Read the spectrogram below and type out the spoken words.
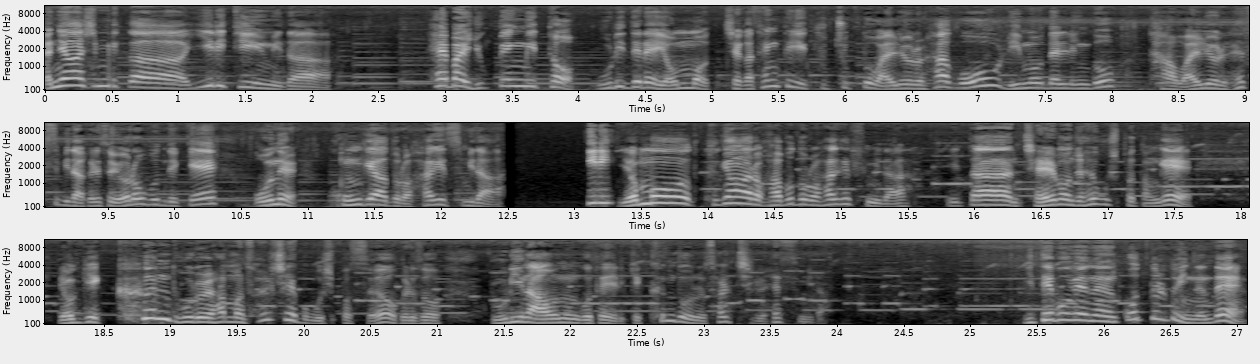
안녕하십니까. 1위팀입니다. 해발 600m 우리들의 연못. 제가 생태계 구축도 완료를 하고 리모델링도 다 완료를 했습니다. 그래서 여러분들께 오늘 공개하도록 하겠습니다. 1위 연못 구경하러 가보도록 하겠습니다. 일단 제일 먼저 하고 싶었던 게 여기에 큰 돌을 한번 설치해 보고 싶었어요. 그래서 물이 나오는 곳에 이렇게 큰 돌을 설치를 했습니다. 밑에 보면은 꽃들도 있는데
